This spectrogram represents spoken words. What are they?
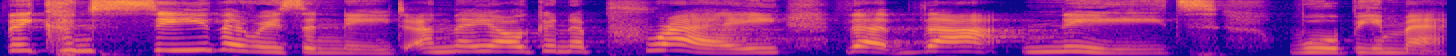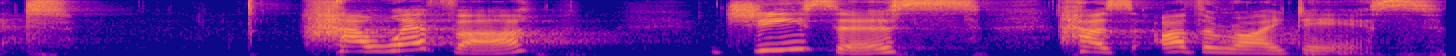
They can see there is a need and they are going to pray that that need will be met. However, Jesus has other ideas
